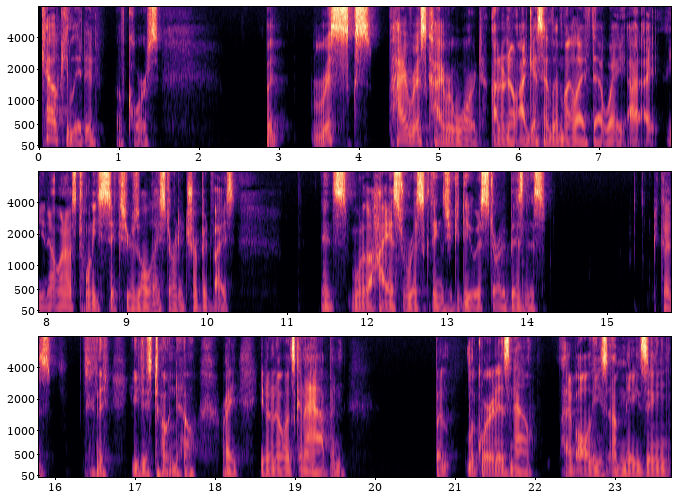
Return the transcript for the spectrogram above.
calculated, of course, but risks high risk, high reward. I don't know. I guess I live my life that way. I, I, you know, when I was 26 years old, I started TrippAdvice. And it's one of the highest risk things you could do is start a business because you just don't know, right? You don't know what's going to happen. But look where it is now. I have all these amazing,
